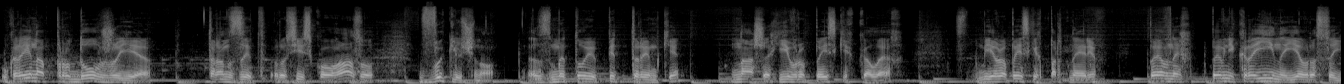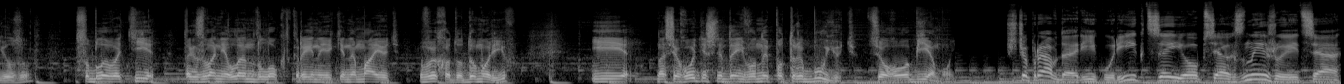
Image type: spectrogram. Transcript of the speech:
Україна продовжує транзит російського газу виключно з метою підтримки наших європейських колег, європейських партнерів, певних певні країни Євросоюзу, особливо ті так звані лендлокд країни, які не мають виходу до морів. І на сьогоднішній день вони потребують цього об'єму. Щоправда, рік у рік цей обсяг знижується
